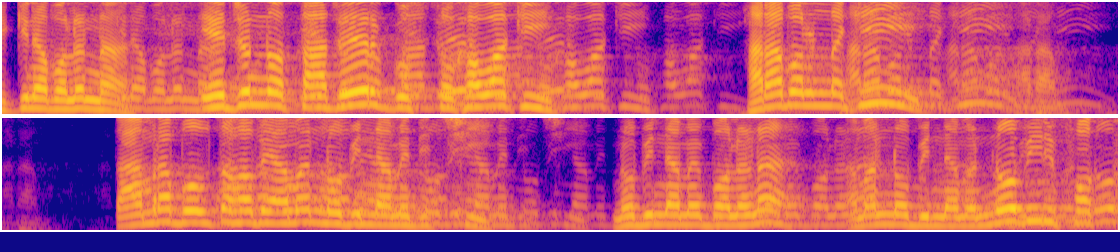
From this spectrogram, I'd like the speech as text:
ঠিক কিনা বলেন না? এজন্য তাদের গোস্ত খাওয়া কি? হারা বলেন না কি? হারাম তা আমরা বলতে হবে আমার নবীর নামে দিচ্ছি। নবীর নামে বলে না? আমার নবীর নামে। নবীর পক্ষ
